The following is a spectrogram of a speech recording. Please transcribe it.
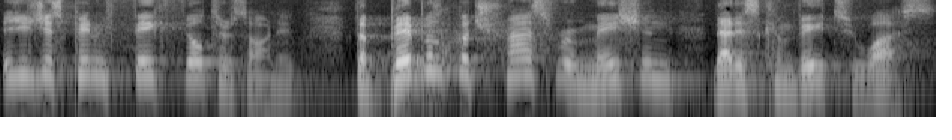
You're just putting fake filters on it. The biblical transformation that is conveyed to us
